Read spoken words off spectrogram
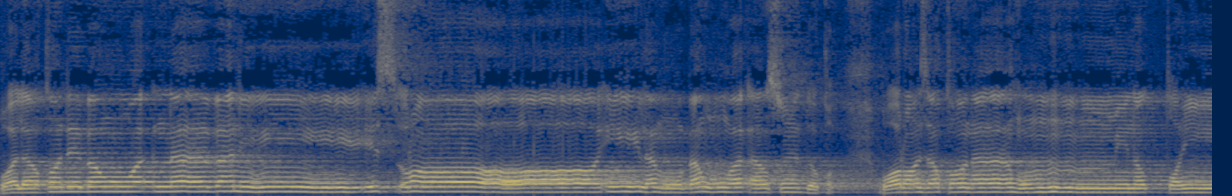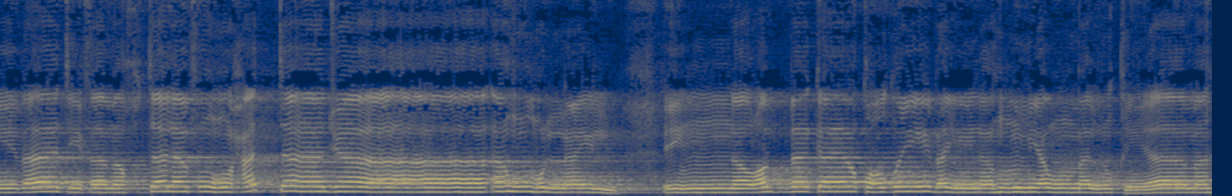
ولقد بوأنا بني إسرائيل مبوأ صدق ورزقناهم من الطيبات فما اختلفوا حتى جاءهم العلم إن ربك يقضي بينهم يوم القيامة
